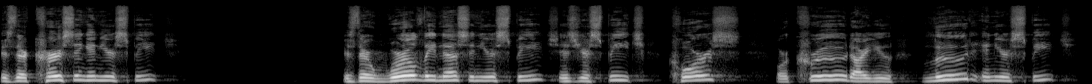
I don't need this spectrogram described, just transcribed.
Is there cursing in your speech? Is there worldliness in your speech? Is your speech coarse or crude? Are you lewd in your speech?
